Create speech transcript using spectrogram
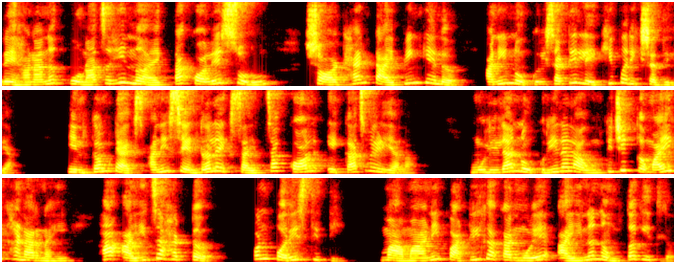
रेहानानं कोणाचंही न ऐकता कॉलेज सोडून शॉर्ट हँड टायपिंग केलं आणि नोकरीसाठी लेखी परीक्षा दिल्या. इन्कम टॅक्स आणि सेंट्रल एक्साईजचा कॉल एकाच वेळी आला. मुलीला नोकरीला लावून तिची कमाई खाणार नाही हा आईचा हट्ट पण परिस्थिती. मामा आणि पाटील काकांमुळे आईनं नमतं घेतलं.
